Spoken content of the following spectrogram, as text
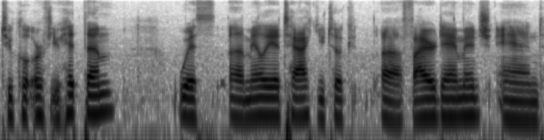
too close or if you hit them with a melee attack, you took uh, fire damage. And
